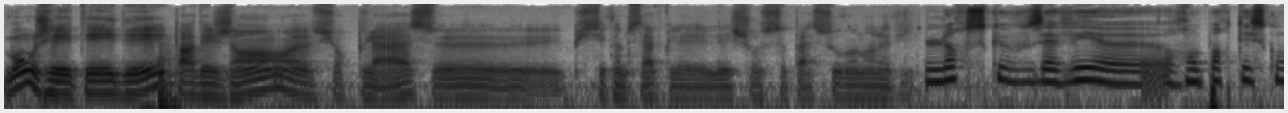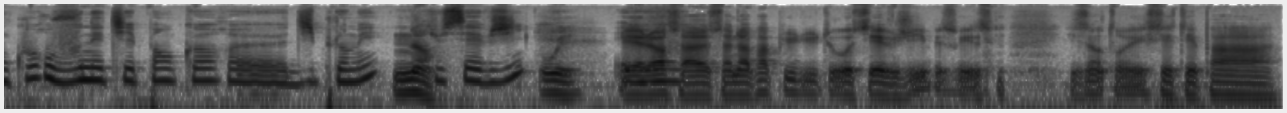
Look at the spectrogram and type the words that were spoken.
bon, j'ai été aidé par des gens euh, sur place. et puis c'est comme ça que les, les, choses se passent souvent dans la vie. Lorsque vous avez remporté ce concours, vous n'étiez pas encore diplômé du CFJ Oui. Et, alors, ça n'a pas plu du tout au CFJ, parce qu'ils ont trouvé que c'était pas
